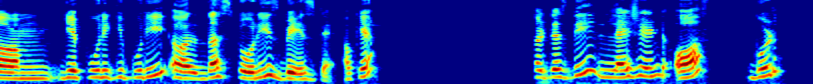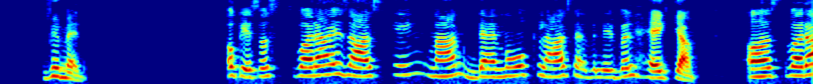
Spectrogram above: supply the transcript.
um, ये पूरी की पूरी द स्टोरीज बेस्ड है okay okay? So it is the legend of good women. Okay, so Swara is asking, ma'am, demo class available है क्या? Swara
